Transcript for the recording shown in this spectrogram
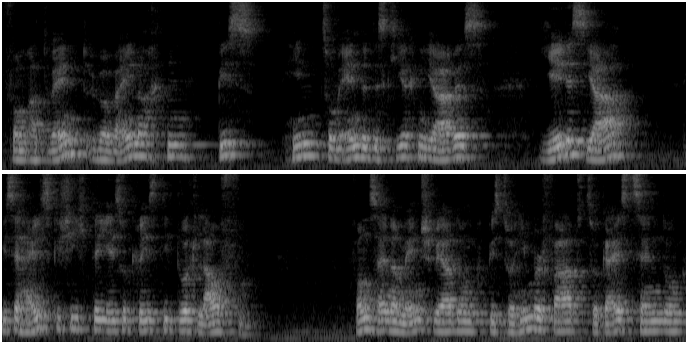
vom Advent über Weihnachten bis hin zum Ende des Kirchenjahres jedes Jahr diese Heilsgeschichte Jesu Christi durchlaufen. Von seiner Menschwerdung bis zur Himmelfahrt, zur Geistsendung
